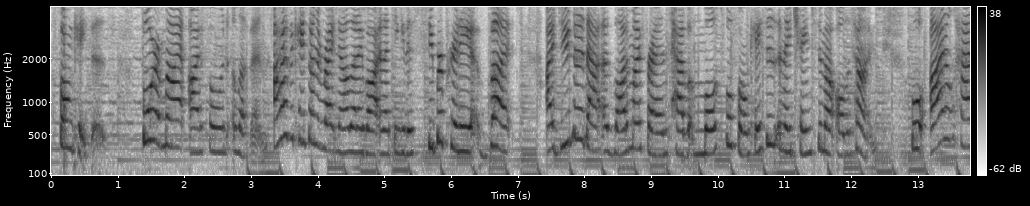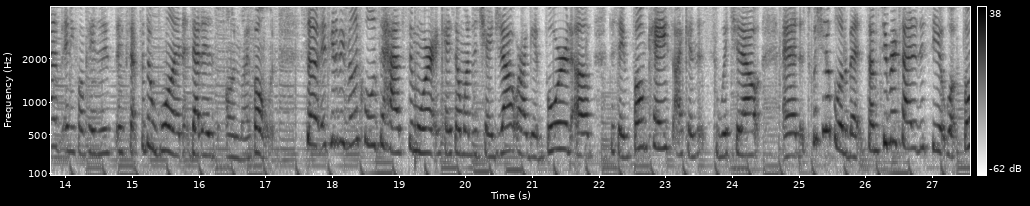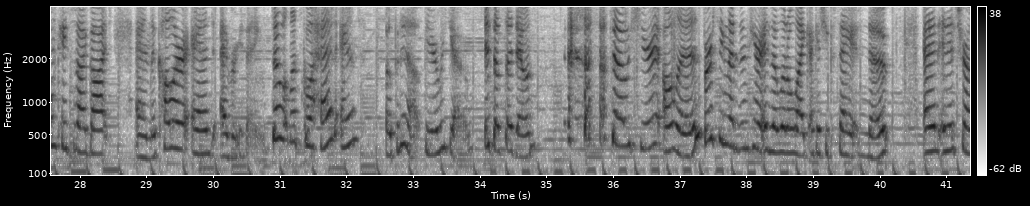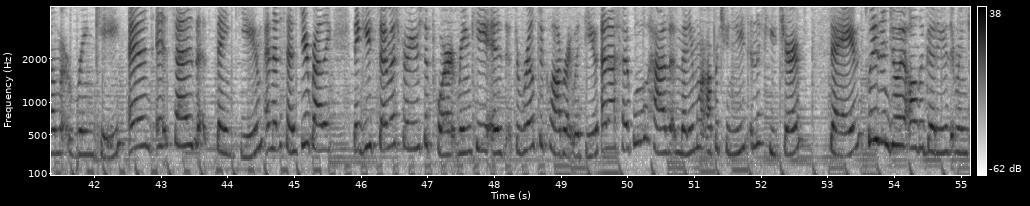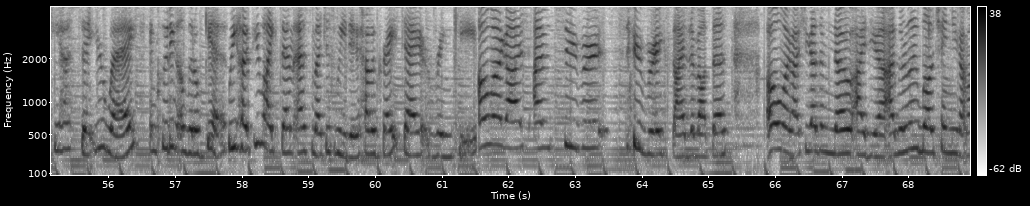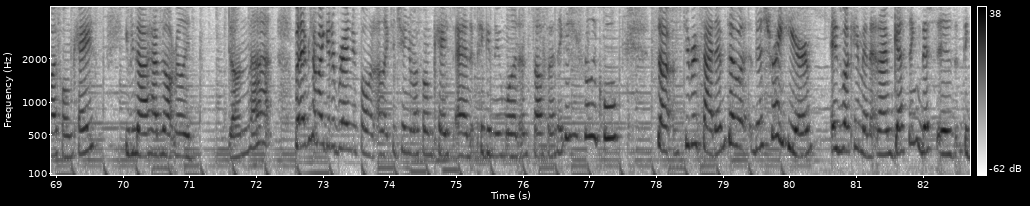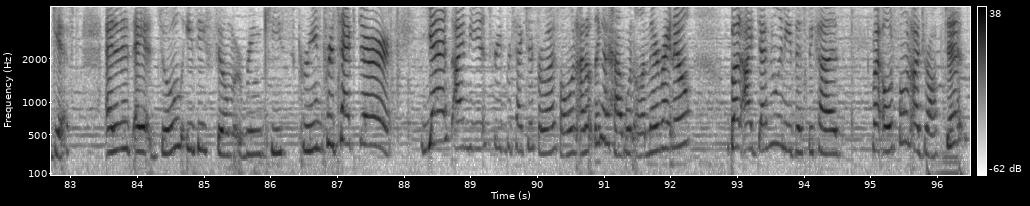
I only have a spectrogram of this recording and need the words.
phone cases for my iPhone 11. I have a case on it right now that I bought and I think it is super pretty, but I do know that a lot of my friends have multiple phone cases and they change them out all the time. Well, I don't have any phone cases except for the one that is on my phone. So it's going to be really cool to have some more in case I wanted to change it out or I get bored of the same phone case. I can switch it out and switch it up a little bit. So I'm super excited to see what phone cases I got and the color and everything. So let's go ahead and open it up. Here we go. It's upside down. so here it all is. First thing that is in here is a little like, I guess you could say note and it is from Ringke. And it says, thank you. And then it says, Dear Bryleigh, thank you so much for your support. Ringke is thrilled to collaborate with you, and I hope we will have many more opportunities in the future. Same. Please enjoy all the goodies Ringke has sent your way, including a little gift. We hope you like them as much as we do. Have a great day, Ringke. Oh my gosh, I'm super, super excited about this. Oh my gosh, you guys have no idea. I literally love changing out my phone case even though I have not really done that. But every time I get a brand new phone, I like to change my phone case and pick a new one and stuff, and I think it's just really cool. So I'm super excited. So this right here is what came in and I'm guessing this is the gift. And it is a dual easy film Ringke screen protector. Yes, I need a screen protector for my phone. I don't think I have one on there right now, but I definitely need this because my old phone, I dropped it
